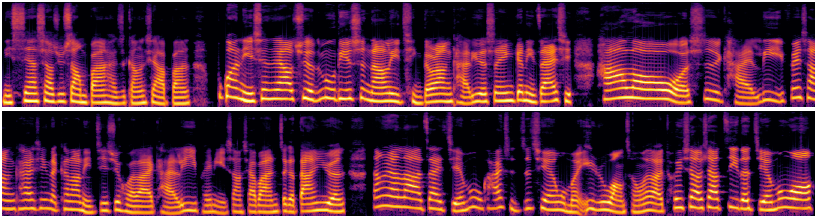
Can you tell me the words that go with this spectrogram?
你现在是要去上班还是刚下班？不管你现在要去的目的是哪里，请都让凯莉的声音跟你在一起。Hello，我是凯莉，非常开心的看到你继续回来。凯莉陪你上下班这个单元，当然啦，在节目开始之前，我们一如往常的来推销一下自己的节目哦。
